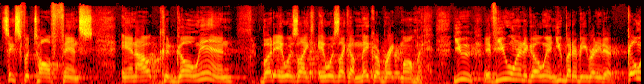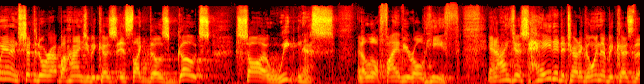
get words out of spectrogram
six foot tall fence, and I could go in, but it was like, it was like a make or break moment. You, if you wanted to go in, you better be ready to go in and shut the door out behind you because it's like those goats saw a weakness and a little five year old Heath. And I just hated to try to go in there because the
